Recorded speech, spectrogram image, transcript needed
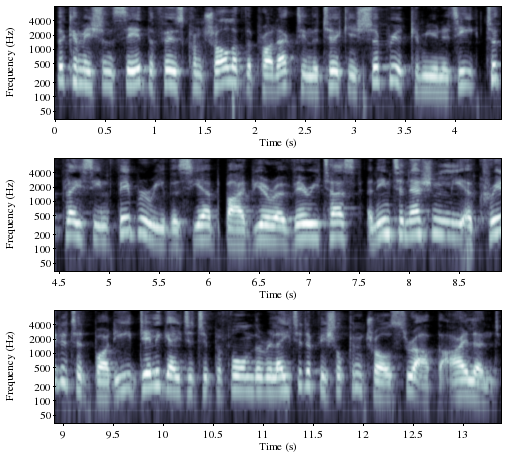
The Commission said the first control of the product in the Turkish Cypriot community took place in February this year by Bureau Veritas, an internationally accredited body delegated to perform the related official controls throughout the island.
